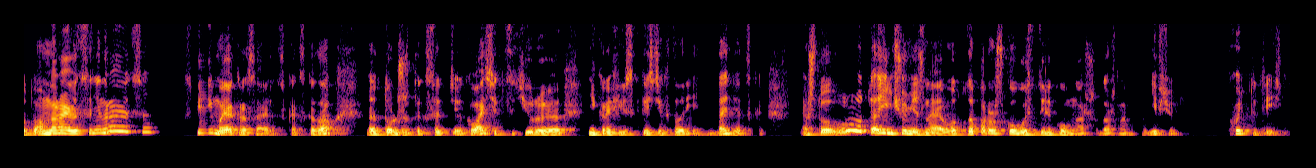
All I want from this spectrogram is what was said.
Вот вам нравится, не нравится, Спи, моя красавица, как сказал э, тот же, так сказать, классик, цитируя некрофильское стихотворение, да, детское, что, ну, я ничего не знаю, вот Запорожская область целиком наша должна быть, и все, хоть ты тресни.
